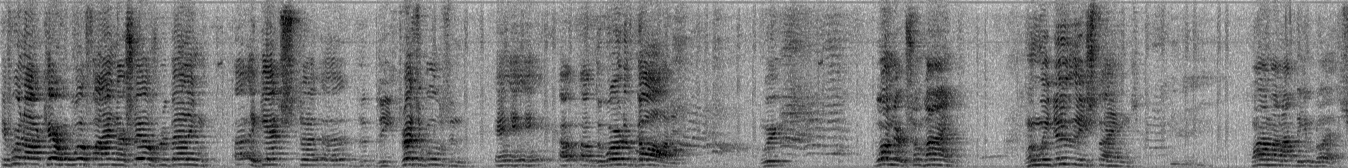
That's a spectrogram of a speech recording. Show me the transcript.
if we're not careful, we'll find ourselves rebelling uh, against uh, uh, the, the principles and, and, of the Word of God. We wonder sometimes when we do these things, why am I not being blessed?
